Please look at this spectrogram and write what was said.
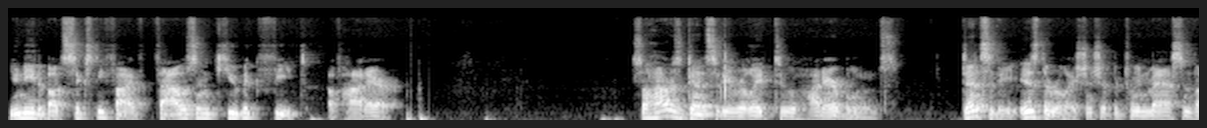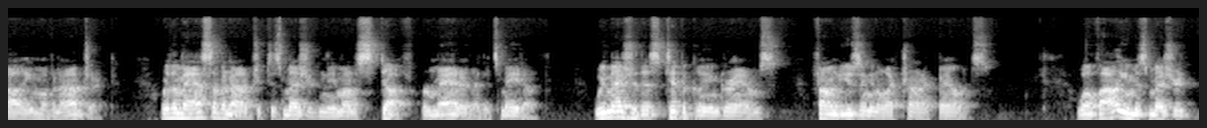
you need about 65,000 cubic feet of hot air. So, how does density relate to hot air balloons? Density is the relationship between mass and volume of an object, where the mass of an object is measured in the amount of stuff or matter that it's made of. We measure this typically in grams, found using an electronic balance. While volume is measured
